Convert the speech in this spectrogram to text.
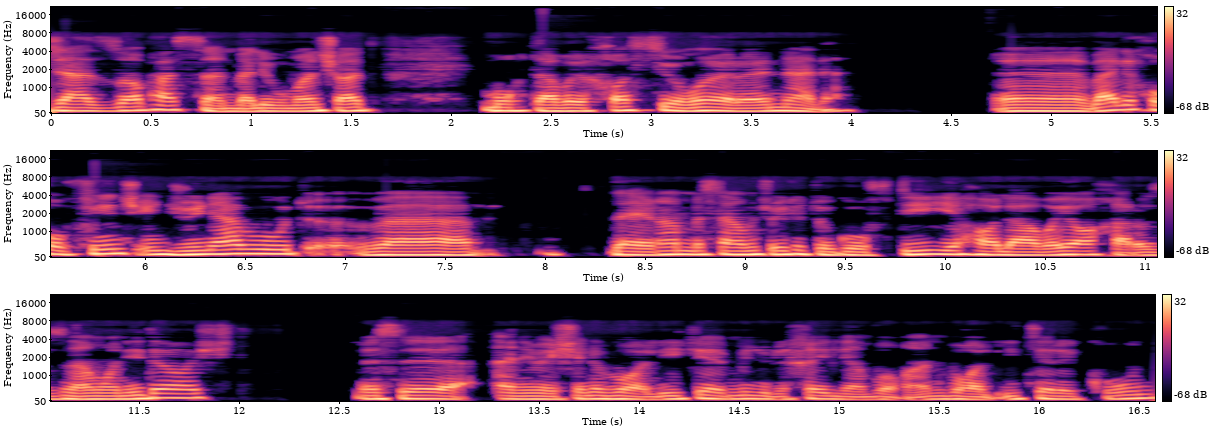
جذاب هستن ولی عموما شاید محتوای خاصی به ما ارائه ندن. ولی خب فینچ اینجوری نبود و دقیقا مثل همونجوری که تو گفتی یه حال و هوای آخرالزمانی داشت. مثل انیمیشن والی که می‌دونی خیلی هم واقعا والی ترکوند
